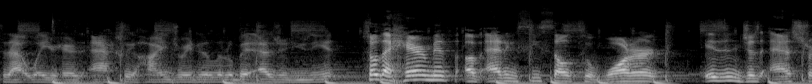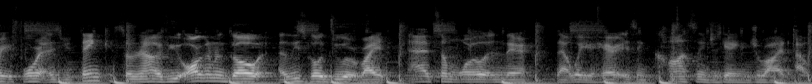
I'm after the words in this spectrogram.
so that way your hair is actually hydrated a little bit as you're using it. So the hair myth of adding sea salt to water isn't just as straightforward as you think. So now if you are gonna go, at least go do it right. Add some oil in there. That way your hair isn't constantly just getting dried out.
